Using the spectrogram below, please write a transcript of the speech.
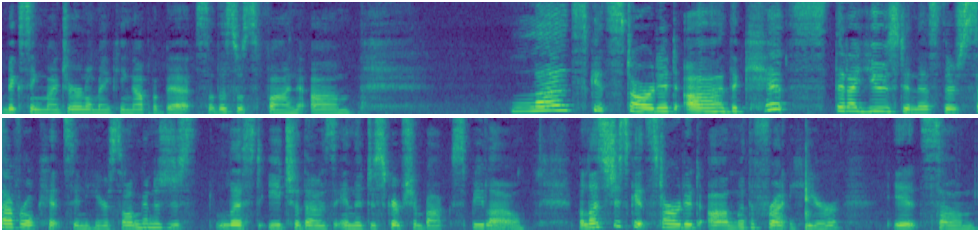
mixing my journal making up a bit. So this was fun. Um, let's get started. Uh, the kits that I used in this, there's several kits in here, so I'm going to just list each of those in the description box below. But let's just get started um, with the front here. It's um,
